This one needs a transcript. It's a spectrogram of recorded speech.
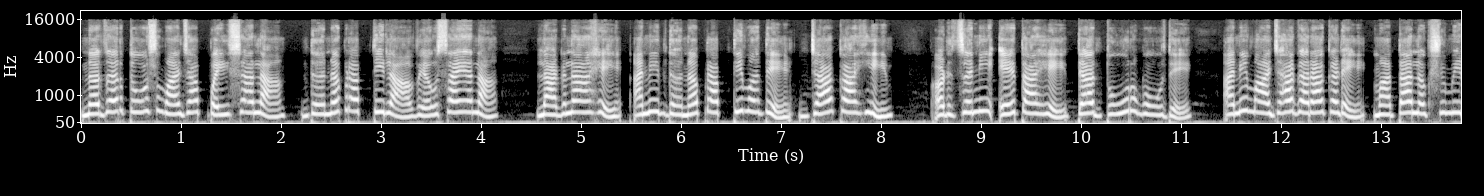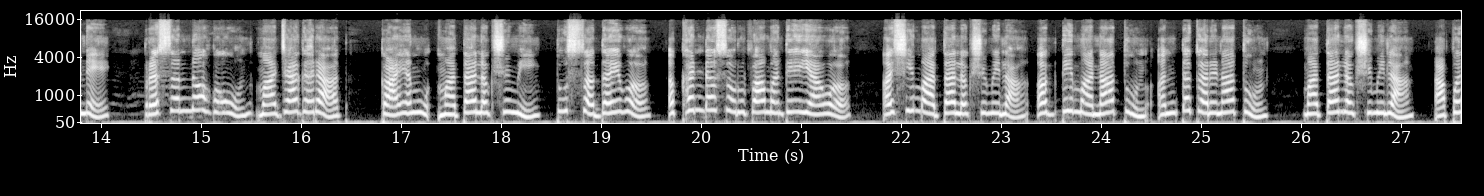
नजरदोष माझ्या पैशाला धनप्राप्तीला व्यवसायाला लागला आहे आणि धनप्राप्तीमध्ये ज्या काही अडचणी येत आहे त्या दूर होऊ दे आणि माझ्या घराकडे माता लक्ष्मीने प्रसन्न होऊन माझ्या घरात कायम माता लक्ष्मी तू सदैव अखंड स्वरूपामध्ये यावं अशी माता लक्ष्मीला अगदी मनातून अंतकरणातून माता लक्ष्मीला आपण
